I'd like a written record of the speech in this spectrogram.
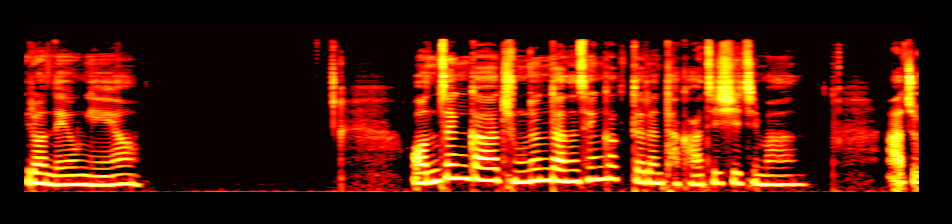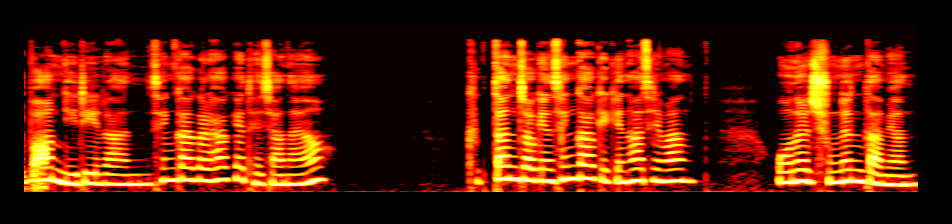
이런 내용이에요. 언젠가 죽는다는 생각들은 다 가지시지만 아주 먼 일이란 생각을 하게 되잖아요. 극단적인 생각이긴 하지만 오늘 죽는다면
